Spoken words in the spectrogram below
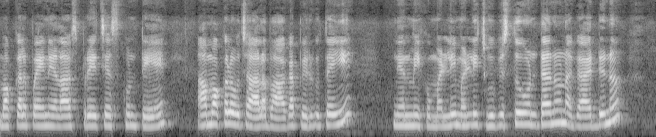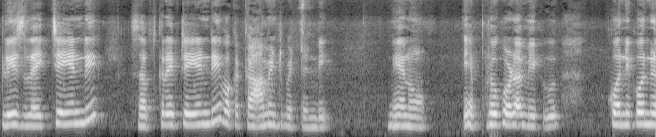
మొక్కలపైన ఇలా స్ప్రే చేసుకుంటే ఆ మొక్కలు చాలా బాగా పెరుగుతాయి. నేను మీకు మళ్ళీ మళ్ళీ చూపిస్తూ ఉంటాను నా గార్డెను. ప్లీజ్ లైక్ చేయండి సబ్స్క్రైబ్ చేయండి ఒక కామెంట్ పెట్టండి. నేను ఎప్పుడూ కూడా మీకు కొన్ని కొన్ని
